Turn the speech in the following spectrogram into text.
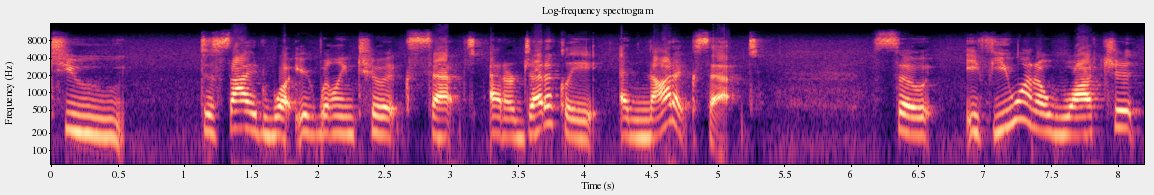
to decide what you're willing to accept energetically and not accept. So if you want to watch it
